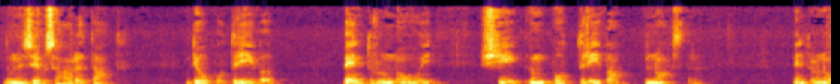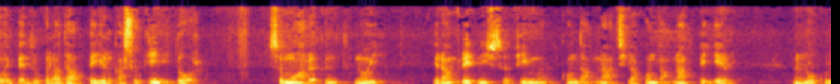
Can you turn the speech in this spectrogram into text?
Dumnezeu s-a arătat deopotrivă pentru noi și împotriva noastră. Pentru noi, pentru că l-a dat pe El ca suplinitor să moară când noi eram vrednici să fim condamnați, l-a condamnat pe El în locul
